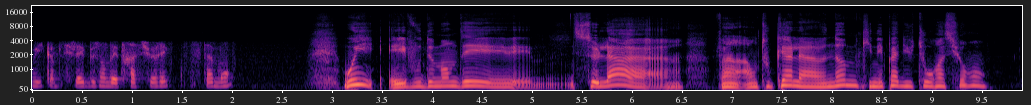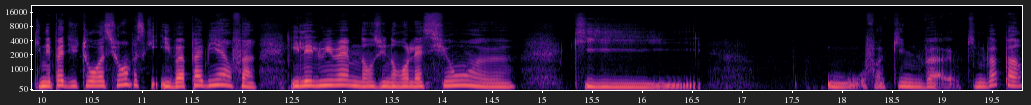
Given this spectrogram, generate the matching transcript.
Oui, comme si j'avais besoin d'être rassurée constamment. Oui, et vous demandez cela, enfin, en tout cas, là, un homme qui n'est pas du tout rassurant, qui n'est pas du tout rassurant parce qu'il va pas bien. Enfin, il est lui-même dans une relation euh, qui, enfin, qui ne va, pas.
